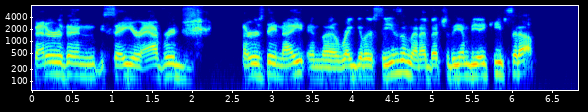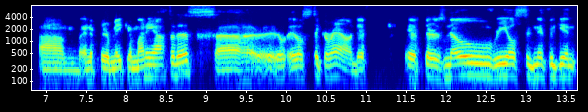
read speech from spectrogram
better than say your average Thursday night in the regular season, then I bet you the NBA keeps it up. Um, and if they're making money off of this, uh, it'll, it'll stick around. If if there's no real significant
